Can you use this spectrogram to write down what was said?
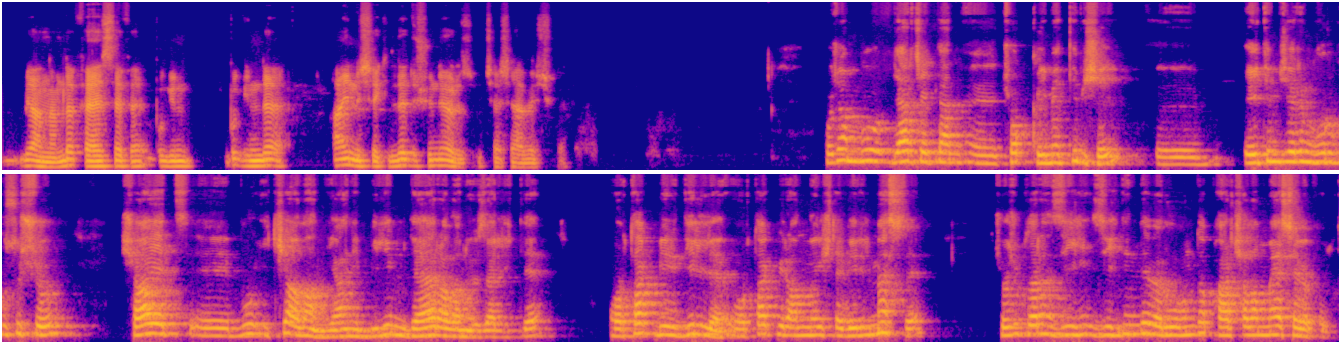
bir anlamda felsefe. Bugün bugün de aynı şekilde düşünüyoruz üç aşağı beş yukarı. Hocam bu gerçekten e, çok kıymetli bir şey. E, eğitimcilerin vurgusu şu, şayet e, bu iki alan yani bilim değer alanı özellikle ortak bir dille, ortak bir anlayışla verilmezse çocukların zihin, zihninde ve ruhunda parçalanmaya sebep olur.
